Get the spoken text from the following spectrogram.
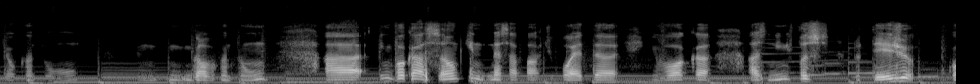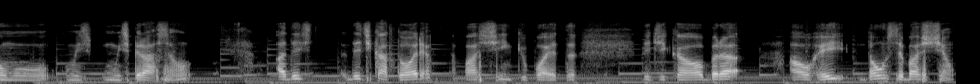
que é o canto 1, engloba o canto 1. A invocação, que nessa parte o poeta invoca as ninfas do Tejo como, como uma inspiração a, dedicatória, a parte em que o poeta dedica a obra ao rei Dom Sebastião.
